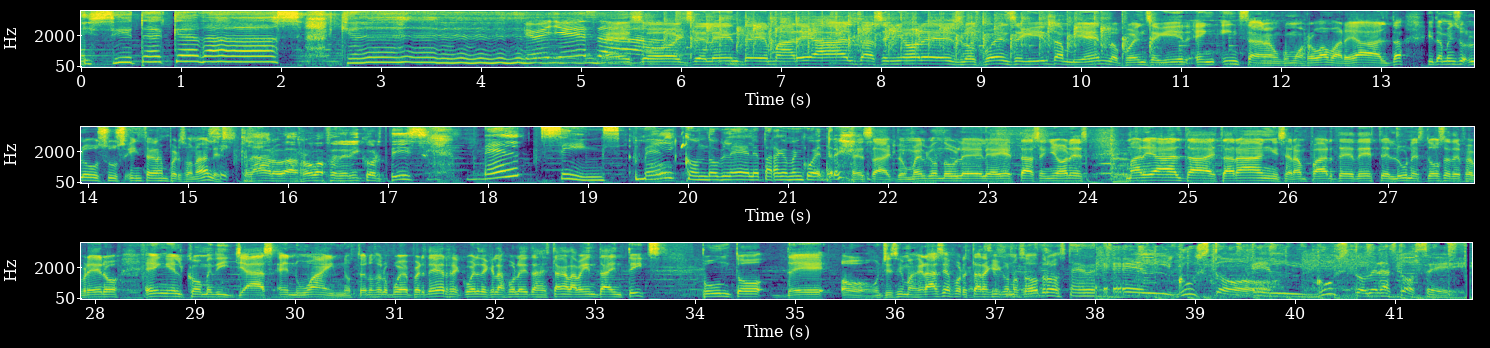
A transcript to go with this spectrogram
Y si te quedas, ¿qué? ¡Qué belleza! Eso, excelente. Marea Alta, señores. Los pueden seguir también. Los pueden seguir en Instagram como arroba Marea Alta y también su- los- sus Instagram personales. Claro, arroba Federico Ortiz. Mel Sings. Mel con doble L para que me encuentre. Exacto, Mel con doble L, ahí está, señores. Marea Alta estarán y serán parte de este lunes 12 de febrero en el Comedy Jazz and Wine. Usted no se lo puede perder. Recuerde que las boletas están a la venta en tix.do. Muchísimas gracias por estar aquí con nosotros. El gusto, el gusto de las 12.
